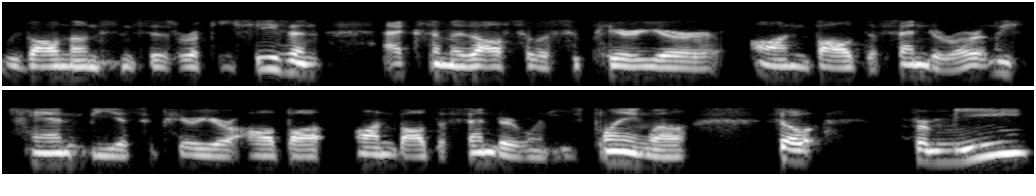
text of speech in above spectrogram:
we've all known since his rookie season, Exum is also a superior on-ball defender, or at least can be a superior all-ball on-ball defender when he's playing well. So for me,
